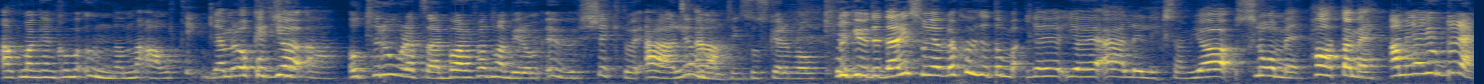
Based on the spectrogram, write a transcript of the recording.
att man kan komma undan med allting. Ja, men och, och, jag, och tror att så här, bara för att man ber om ursäkt och är ärlig om ja. någonting så ska det vara okej. Okay. Men gud det där är så jävla sjukt att de bara, jag, jag är ärlig liksom, jag slår mig, hatar mig. Ja men jag gjorde det.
